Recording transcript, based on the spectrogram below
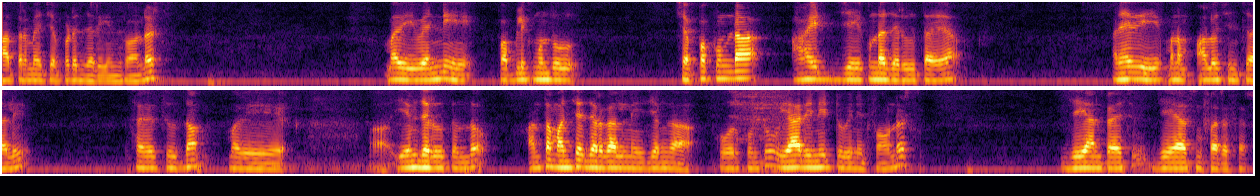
మాత్రమే చెప్పడం జరిగింది ఫౌండర్స్. మరి ఇవన్నీ పబ్లిక్ ముందు చెప్పకుండా హైడ్ చేయకుండా జరుగుతాయా అనేది మనం ఆలోచించాలి. సరే చూద్దాం. మరి ఏం జరుగుతుందో అంత మంచిగా జరగాలని నిజంగా కోరుకుంటూ we're in it to win it founders జే అన్ ప్యాసివ్ జే ఆస్మ్ ఫర్ సార్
